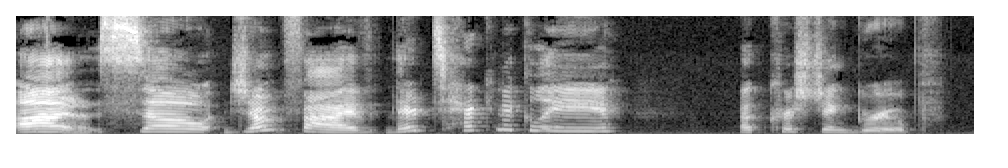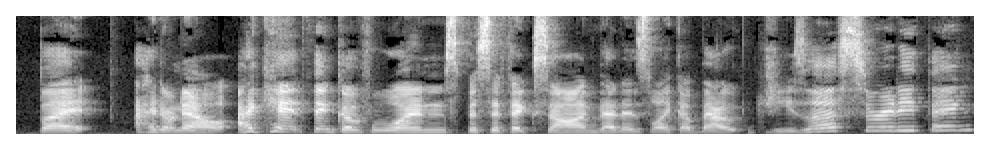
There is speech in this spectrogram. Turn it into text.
Uh, Yeah. so Jump Five, they're technically a Christian group, but I don't know. I can't think of one specific song that is like about Jesus or anything.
